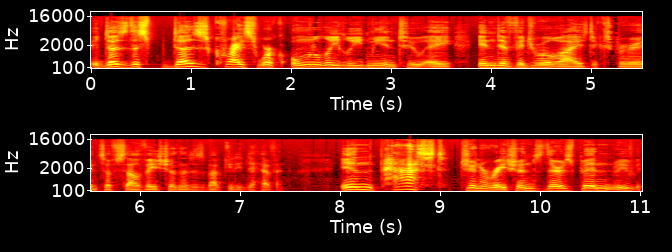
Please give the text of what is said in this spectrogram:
It does this does Christ's work only lead me into a individualized experience of salvation that is about getting to heaven? In past generations, there's been,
